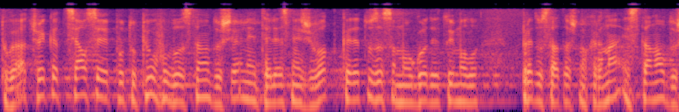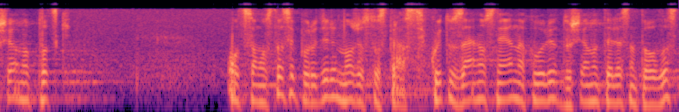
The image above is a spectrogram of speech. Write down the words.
Тогава човекът цял се е потопил в областта на душевния и телесния живот, където за самоугодието имало предостатъчно храна и станал душевно плъцки. От самостта се породили множество страсти, които заедно с нея нахлули в душевно-телесната област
